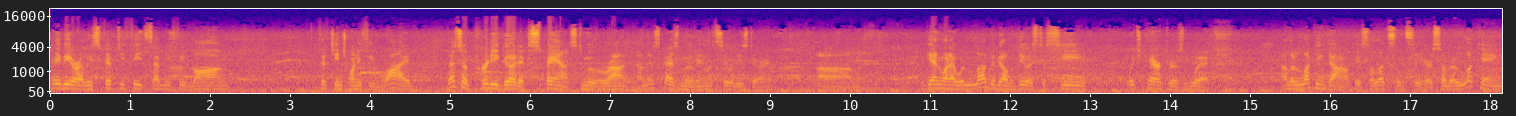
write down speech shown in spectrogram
maybe, or at least 50 feet, 70 feet long, 15, 20 feet wide, that's a pretty good expanse to move around in. Now this guy's moving, let's see what he's doing. Um, again, what I would love to be able to do is to see which character is which. They're looking down, okay, so let's, let's see here. So they're looking,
